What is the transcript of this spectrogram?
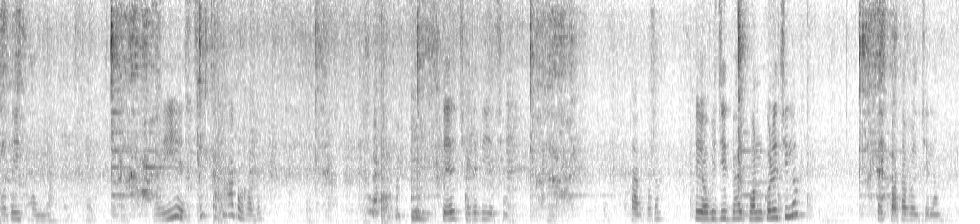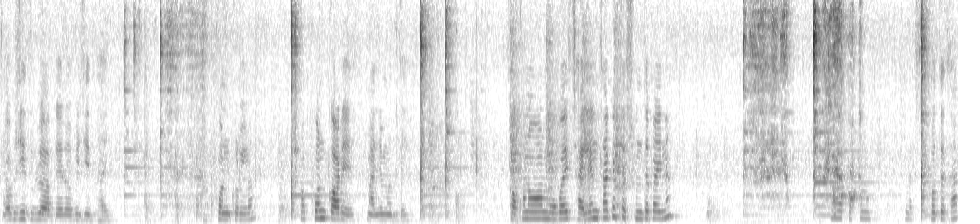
হতেই থাকবে। হয়েই এসছে আরও হবে। তেল ছেড়ে দিয়েছে। তারপরে এই অভিজিৎ ভাই ফোন করেছিল, তাই কথা বলছিলাম। অভিজিৎ ব্লগের অভিজিৎ ভাই। ফোন করল। ও ফোন করে মাঝে মধ্যে। কখনো আমার মোবাইল সাইলেন্ট থাকে তো শুনতে পাই না। কখনো। হতে থাক।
